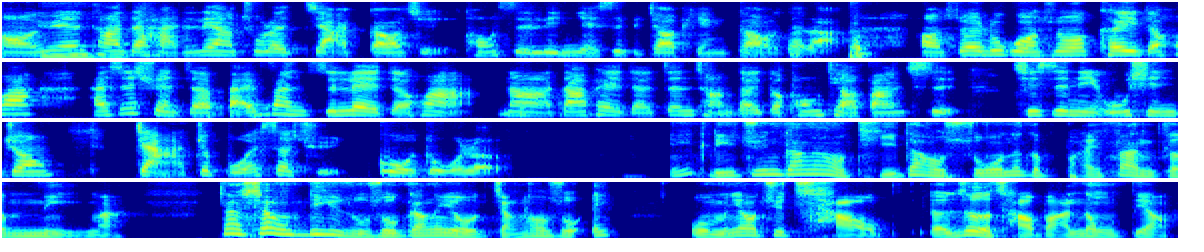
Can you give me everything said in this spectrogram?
哦，因为它的含量除了钾高，其实同时磷也是比较偏高的啦。好、哦，所以如果说可以的话，还是选择白饭之类的话，那搭配的正常的一个烹调方式，其实你无形中钾就不会摄取过多了。诶，黎君刚刚有提到说那个白饭跟米嘛，那像例如说刚刚有讲到说，诶，我们要去炒呃热炒把它弄掉，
